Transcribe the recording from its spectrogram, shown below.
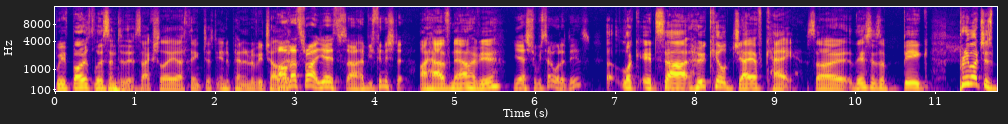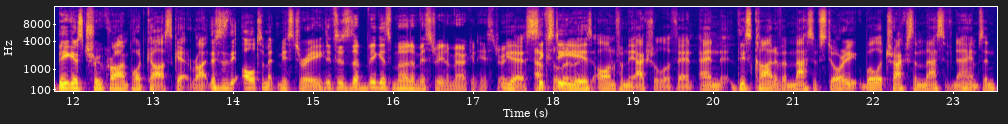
We've both listened to this, actually. I think just independent of each other. Oh, that's right. Yes. Uh, have you finished it? I have now. Have you? Yeah. Should we say what it is? Uh, Look, it's uh, Who Killed JFK. So this is a big, pretty much as big as true crime podcasts get, right? This is the ultimate mystery. This is the biggest murder mystery in American history. Yeah, 60 Absolutely. years on from the actual event. And this kind of a massive story will attract some massive names. And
